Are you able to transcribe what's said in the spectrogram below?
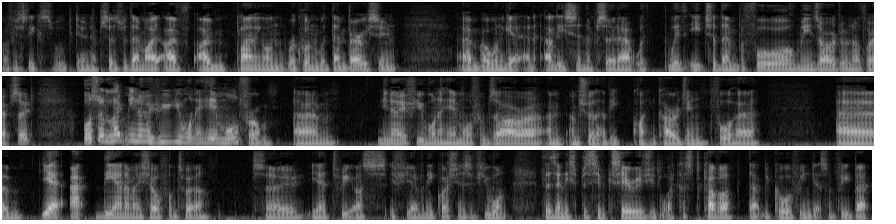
obviously, because we'll be doing episodes with them. I, I've I'm planning on recording with them very soon. Um, I want to get an, at least an episode out with with each of them before me and Zara do another episode. Also, let me know who you want to hear more from. Um, you know, if you want to hear more from Zara, I'm I'm sure that'd be quite encouraging for her. Um, yeah, at the Anime Shelf on Twitter. So yeah, tweet us if you have any questions. If you want, if there's any specific series you'd like us to cover, that'd be cool if we can get some feedback.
